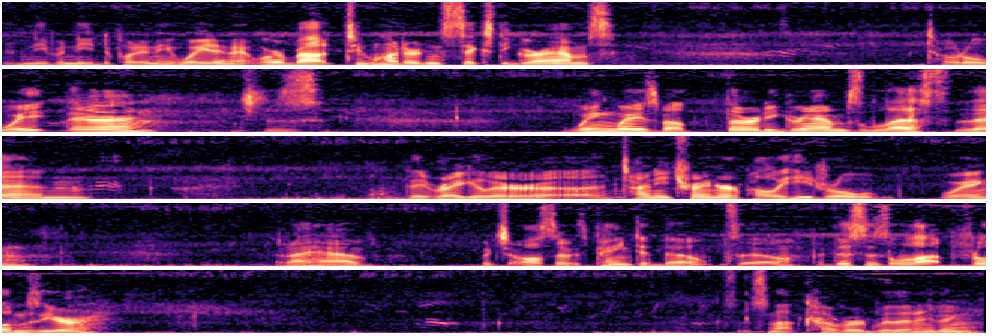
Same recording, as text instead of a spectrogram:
Didn't even need to put any weight in it. We're about 260 grams total weight there, which is wing weighs about 30 grams less than the regular uh, tiny trainer polyhedral wing that I have, which also is painted though. So, but this is a lot flimsier. It's not covered with anything.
